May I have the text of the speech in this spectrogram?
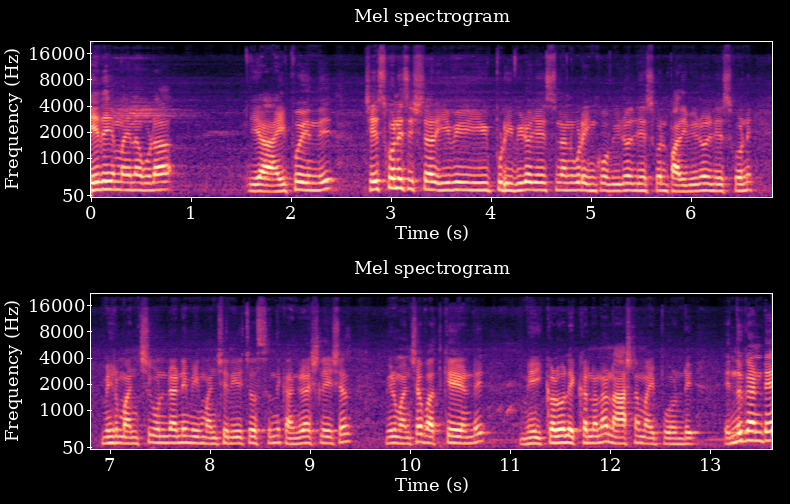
ఏదేమైనా కూడా ఇక అయిపోయింది. చేసుకోండి సిస్టర్ ఇవి ఇప్పుడు ఈ వీడియో చేస్తున్నాను కూడా ఇంకో వీడియోలు చేసుకోండి పది వీడియోలు చేసుకోండి. మీరు మంచిగా ఉండండి మీకు మంచి రీచ్ వస్తుంది. కంగ్రాచులేషన్స్ మీరు మంచిగా బతికేయండి. మీ ఇక్కడ వాళ్ళు ఎక్కడన్నా నాశనం అయిపోండి. ఎందుకంటే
